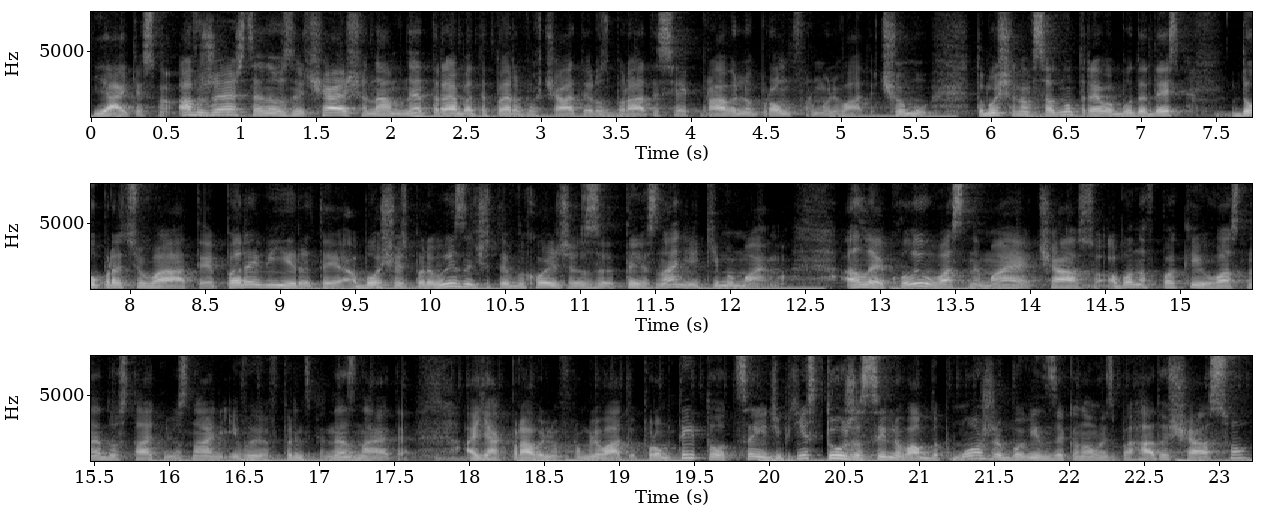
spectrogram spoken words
якісно. А вже ж це не означає, що нам не треба тепер вивчати, розбиратися, як правильно промпт формулювати. Чому? Тому що нам все одно треба буде десь допрацювати, перевірити або щось перевизначити, виходячи з тих знань, які ми маємо. Але коли у вас немає часу, або навпаки, у вас недостатньо знань, і ви, в принципі, не знаєте, а як правильно формулювати промти, то цей GPT дуже сильно вам допоможе, бо він зекономить багато часу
